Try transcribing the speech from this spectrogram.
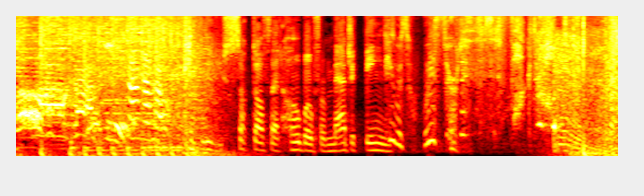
Oh, no, no, no. I can't believe you sucked off that hobo for magic beans. He was a wizard. This is fucked up.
